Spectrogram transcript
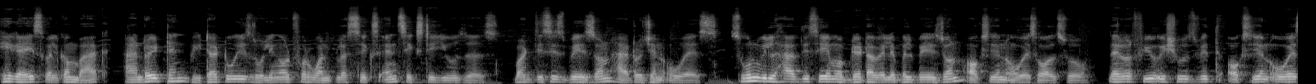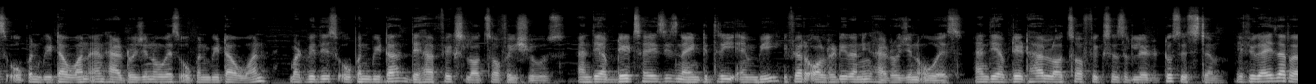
Hey guys, welcome back. Android 10 Beta 2 is rolling out for OnePlus 6 and 6T users, but this is based on Hydrogen OS. Soon we'll have the same update available based on Oxygen OS also. There were few issues with Oxygen OS Open Beta 1 and Hydrogen OS Open Beta 1, but with this Open Beta they have fixed lots of issues. And the update size is 93 MB if you're already running Hydrogen OS. And the update have lots of fixes related to system. If you guys are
